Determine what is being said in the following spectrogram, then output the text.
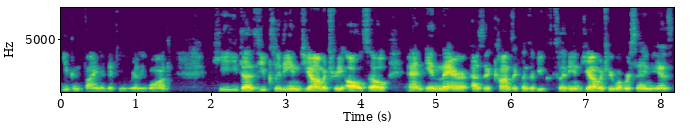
you can find it if you really want. He does Euclidean geometry also, and in there, as a consequence of Euclidean geometry, what we're saying is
